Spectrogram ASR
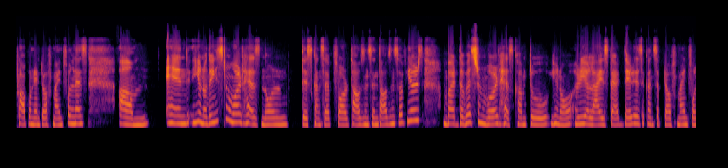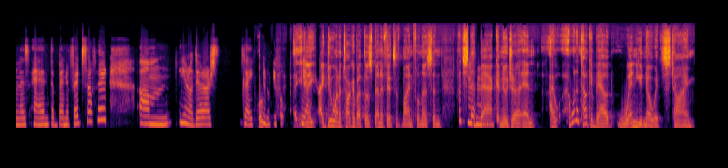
proponent of mindfulness. Um, and you know the eastern world has known this concept for thousands and thousands of years but the western world has come to you know realize that there is a concept of mindfulness and the benefits of it um you know there are like you know people yeah. I, I, do want to talk about those benefits of mindfulness and let's step mm-hmm. back anuja and I, I want to talk about when you know it's time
